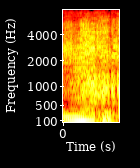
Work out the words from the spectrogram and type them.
Yeah.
